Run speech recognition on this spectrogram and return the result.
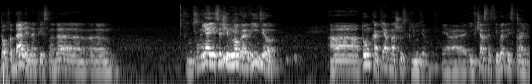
Тоха Дали написано, да. Э, э, у меня есть очень много видео о том, как я отношусь к людям, э, и в частности в этой стране.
